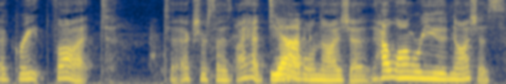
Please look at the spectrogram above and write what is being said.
a great thought to exercise. I had Yeah. terrible nausea. How long were you nauseous?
